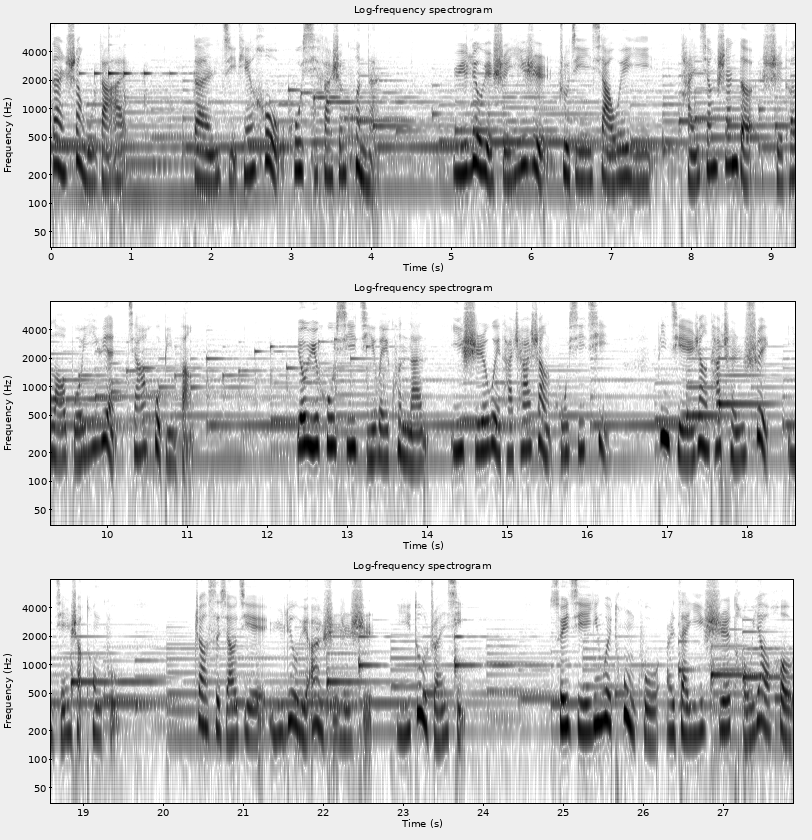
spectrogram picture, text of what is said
但尚无大碍。但几天后呼吸发生困难，于六月十一日住进夏威夷檀香山的史特劳伯医院加护病房。由于呼吸极为困难，医师为她插上呼吸器，并且让她沉睡以减少痛苦。赵四小姐于六月二十日时一度转醒，随即因为痛苦而在医师投药后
